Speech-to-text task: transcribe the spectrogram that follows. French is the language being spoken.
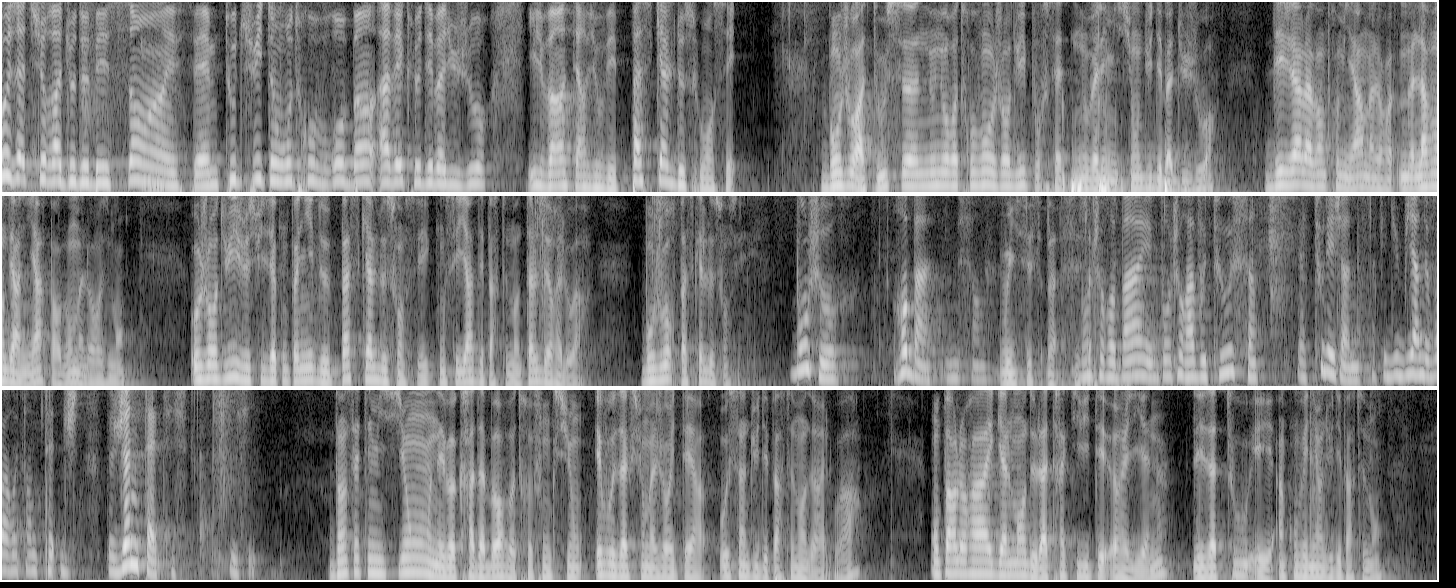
Vous êtes sur Radio 2B 101 FM. Tout de suite, on retrouve Robin avec le débat du jour. Il va interviewer Pascal de Souancé. Bonjour à tous, nous nous retrouvons aujourd'hui pour cette nouvelle émission du débat du jour. Déjà l'avant-première, l'avant-dernière, pardon, malheureusement. Aujourd'hui, je suis accompagné de Pascal de Soincé, conseillère départementale d'Eure-et-Loire. Bonjour Pascal de Soincé. Bonjour. Robin, il me semble. Oui, c'est ça. Bonjour Robin et bonjour à vous tous et à tous les jeunes. Ça fait du bien de voir autant de, de jeunes têtes ici. Dans cette émission, on évoquera d'abord votre fonction et vos actions majoritaires au sein du département d'Eure-et-Loire. On parlera également de l'attractivité eurélienne, les atouts et inconvénients du département.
